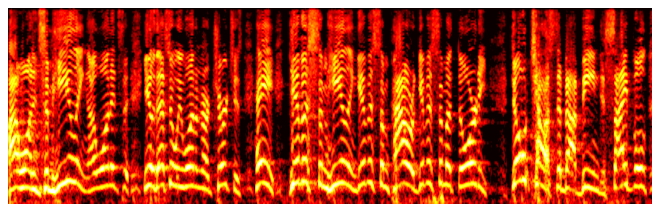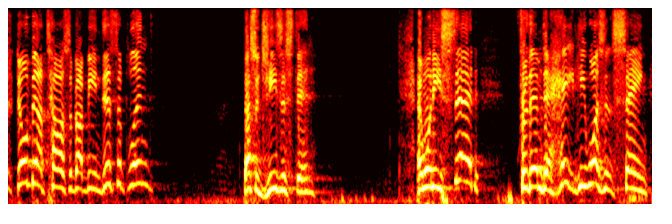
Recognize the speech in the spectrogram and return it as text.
I wanted some healing. I wanted some, you know, that's what we want in our churches. Hey, give us some healing. Give us some power. Give us some authority. Don't tell us about being discipled. Don't tell us about being disciplined. That's what Jesus did. And when he said for them to hate, he wasn't saying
